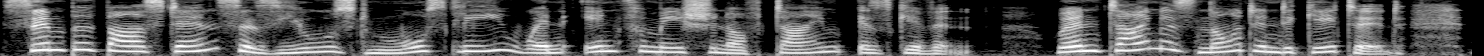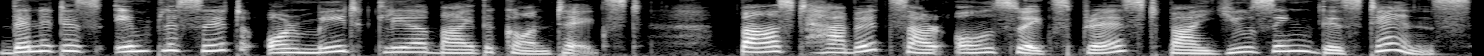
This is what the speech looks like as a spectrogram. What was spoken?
Simple past tense is used mostly when information of time is given. When time is not indicated, then it is implicit or made clear by the context. Past habits are also expressed by using this tense.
